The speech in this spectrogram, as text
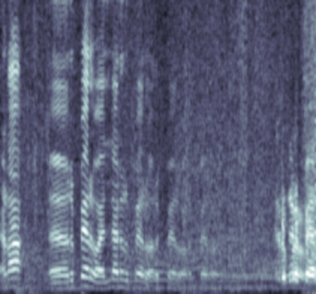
എടാ റിപ്പയർ എല്ലാരും റിപ്പയർ റിപ്പയറോ റിപ്പയർ റിപ്പയർ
